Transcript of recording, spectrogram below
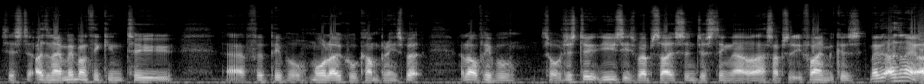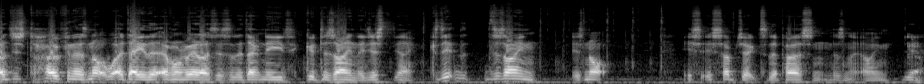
systems. I don't know. Maybe I'm thinking too uh, for people more local companies, but a lot of people sort of just do use these websites and just think that well, that's absolutely fine because maybe I don't know. I'm just hoping there's not a day that everyone realizes that they don't need good design. They just you know because the design is not. It's, it's subject to the person, isn't it? I mean, Yeah.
